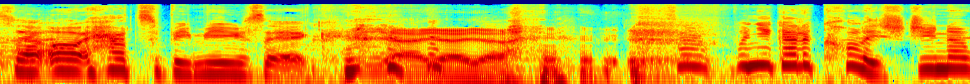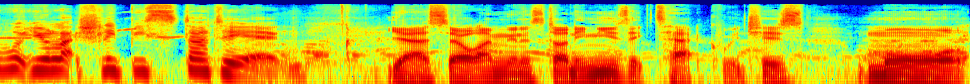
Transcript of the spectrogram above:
So oh, it had to be music. yeah, yeah, yeah. so when you go to college, do you know what you'll actually be studying? Yeah, so I'm going to study music tech, which is more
